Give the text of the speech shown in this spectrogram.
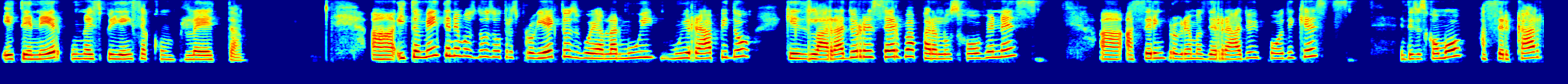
y tener una experiencia completa. Ah, y también tenemos dos otros proyectos, voy a hablar muy, muy rápido, que es la radio reserva para los jóvenes, uh, hacer en programas de radio y podcasts. Entonces, cómo acercar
